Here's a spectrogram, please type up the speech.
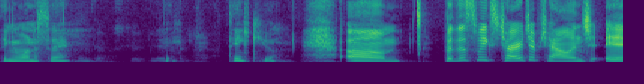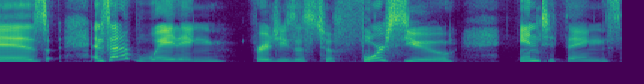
thing you want to say? Thank you. Um but this week's charge up challenge is instead of waiting for Jesus to force you into things,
